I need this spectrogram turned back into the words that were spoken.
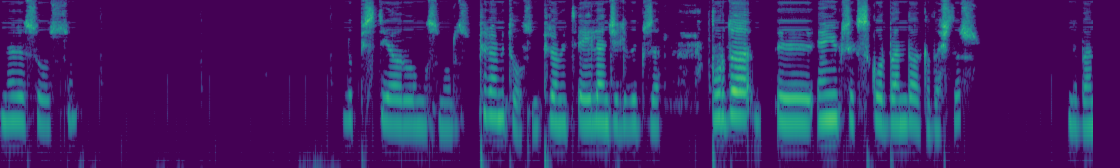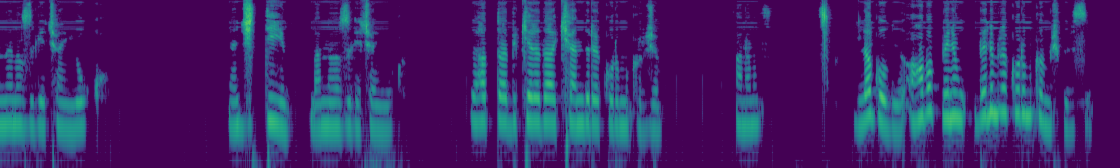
Neresi olsun? Lapis diyarı olmasın orası. Piramit olsun. Piramit eğlenceli ve güzel. Burada e, en yüksek skor bende arkadaşlar. Yani benden hızlı geçen yok. Yani ciddiyim. Benden hızlı geçen yok. Ve hatta bir kere daha kendi rekorumu kıracağım. Ananı lag oluyor. Aha bak benim benim rekorumu kırmış birisi.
